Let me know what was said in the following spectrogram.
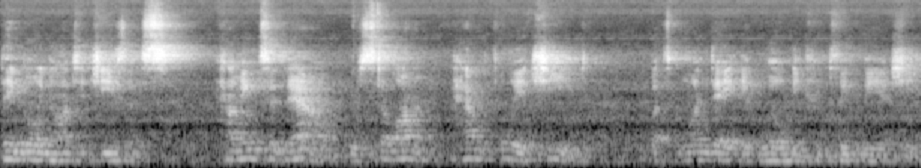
then going on to Jesus, coming to now, we're still on haven't fully achieved, but one day it will be completely achieved.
